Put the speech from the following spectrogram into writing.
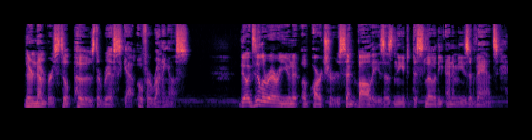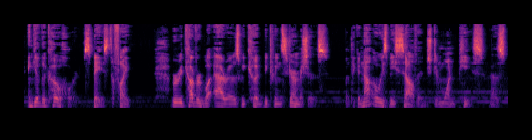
their numbers still posed a risk at overrunning us. The auxiliary unit of archers sent volleys as needed to slow the enemy's advance and give the cohort space to fight. We recovered what arrows we could between skirmishes, but they could not always be salvaged in one piece, as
